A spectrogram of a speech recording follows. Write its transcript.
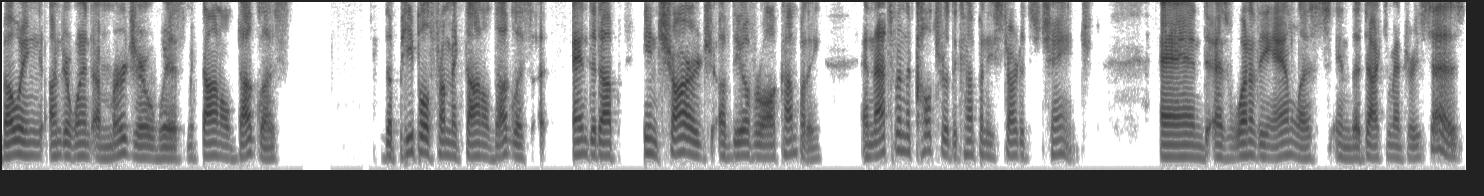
Boeing underwent a merger with McDonnell Douglas. The people from McDonnell Douglas uh, ended up in charge of the overall company. And that's when the culture of the company started to change. And as one of the analysts in the documentary says,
